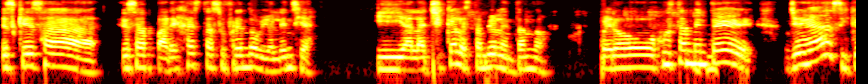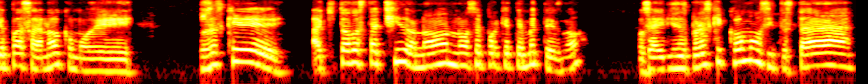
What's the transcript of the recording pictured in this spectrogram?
es que esa, esa pareja está sufriendo violencia y a la chica la están violentando. Pero justamente llegas y qué pasa, ¿no? Como de, pues es que aquí todo está chido, ¿no? No sé por qué te metes, ¿no? O sea, y dices, pero es que cómo, si te está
